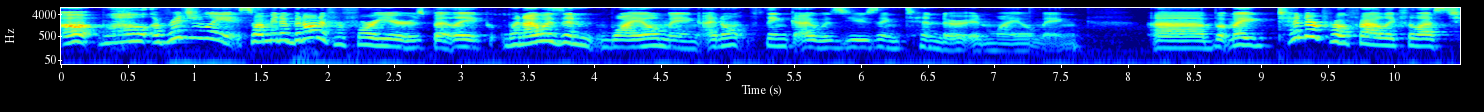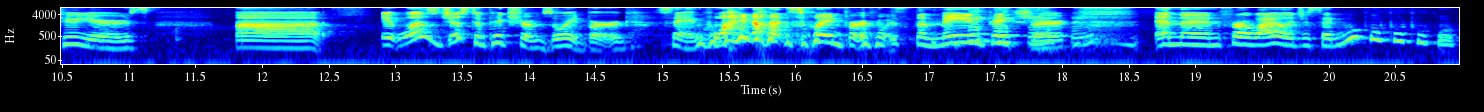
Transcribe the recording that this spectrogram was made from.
uh, well, originally, so I mean, I've been on it for four years, but like when I was in Wyoming, I don't think I was using Tinder in Wyoming. Uh, but my Tinder profile, like for the last two years, uh, it was just a picture of Zoidberg saying, why not Zoidberg was the main picture. and then for a while it just said, whoop, whoop, whoop, whoop, whoop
